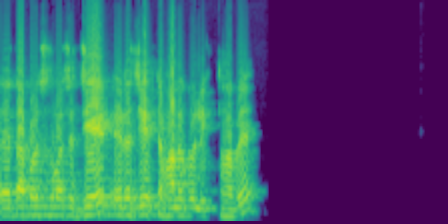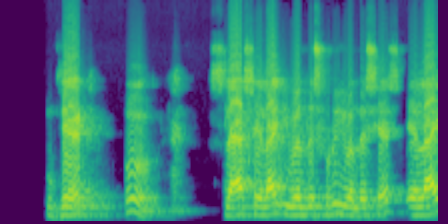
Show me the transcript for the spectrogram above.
তারপর হচ্ছে তোমার হচ্ছে জেড, এটা জেডটা ভালো করে লিখতে হবে। জেড, হুম স্ল্যাশ এলআই ইউএল দিয়ে শুরু ইউএল দিয়ে শেষ। এলআই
